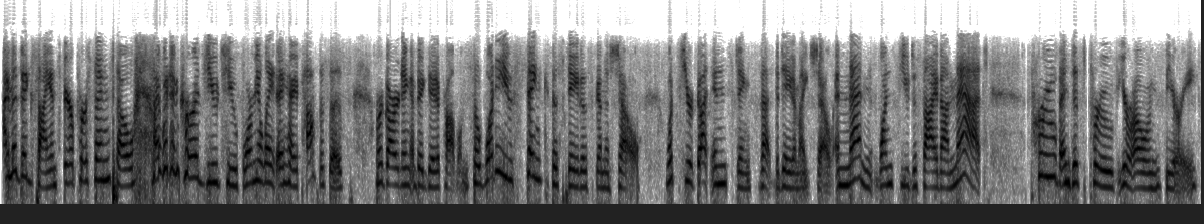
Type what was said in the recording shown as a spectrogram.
I'm a big science fair person, so I would encourage you to formulate a hypothesis regarding a big data problem. So what do you think this data is going to show? What's your gut instinct that the data might show? And then once you decide on that, prove and disprove your own theory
